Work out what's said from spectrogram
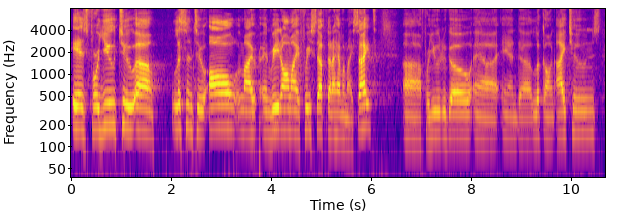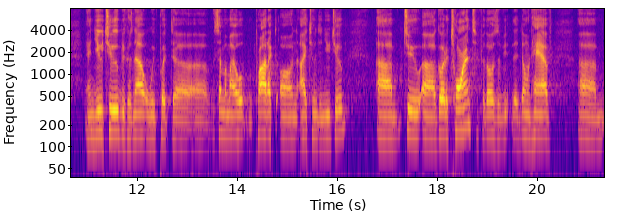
is for you to uh, listen to all my and read all my free stuff that I have on my site. Uh, for you to go uh, and uh, look on iTunes and YouTube because now we put uh, uh, some of my old product on iTunes and YouTube um, to uh, go to Torrent for those of you that don't have um,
